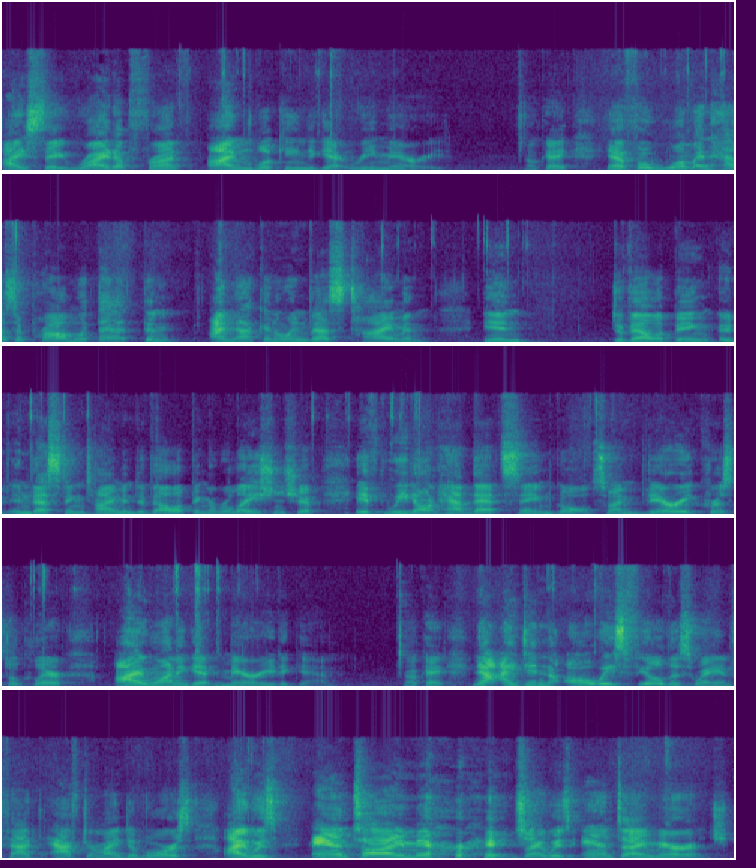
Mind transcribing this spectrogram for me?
I say right up front, I'm looking to get remarried. Okay? If a woman has a problem with that, then I'm not going to invest time in, in developing uh, investing time in developing a relationship if we don't have that same goal. So I'm very crystal clear. I want to get married again. Okay. Now, I didn't always feel this way. In fact, after my divorce, I was anti marriage. I was anti marriage.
